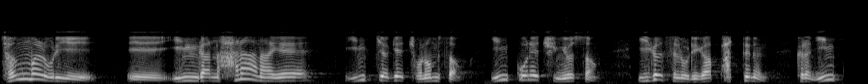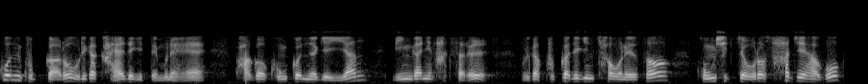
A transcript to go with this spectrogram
정말 우리 인간 하나하나의 인격의 존엄성, 인권의 중요성 이것을 우리가 받드는 그런 인권 국가로 우리가 가야 되기 때문에 과거 공권력에 의한 민간인 학살을 우리가 국가적인 차원에서 공식적으로 사죄하고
